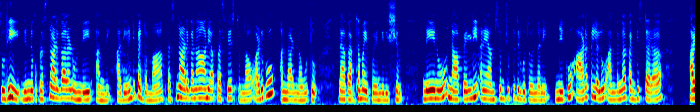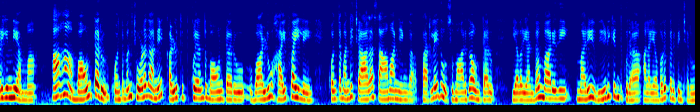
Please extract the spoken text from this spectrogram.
సుధీ నిన్ను ఒక ప్రశ్న అడగాలని ఉంది అంది. అదేంటి పెద్దమ్మ? ప్రశ్న అడగనా అని ప్రశ్నేస్తున్నావు? అడుగు అన్నాడు నవ్వుతూ. నాకు అర్థమైపోయింది విషయం. నేను నా పెళ్ళి అనే అంశం చుట్టూ తిరుగుతోందని. నీకు ఆడపిల్లలు అందంగా కనిపిస్తారా? అడిగింది అమ్మ. ఆహా బాగుంటారు కొంతమంది చూడగానే కళ్ళు తిప్పుకునేంత బాగుంటారు వాళ్ళు హైఫైలే. కొంతమంది చాలా సామాన్యంగా. పర్లేదు సుమారుగా ఉంటారు. ఎవరి అందం వారిది? మరి వీడికెందుకురా? అలా ఎవరు కనిపించరు?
